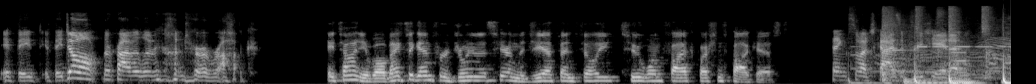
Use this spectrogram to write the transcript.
if they if they don't, they're probably living under a rock. Hey, Tanya. Well, thanks again for joining us here on the GFN Philly 215 Questions podcast. Thanks so much, guys. Appreciate it.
